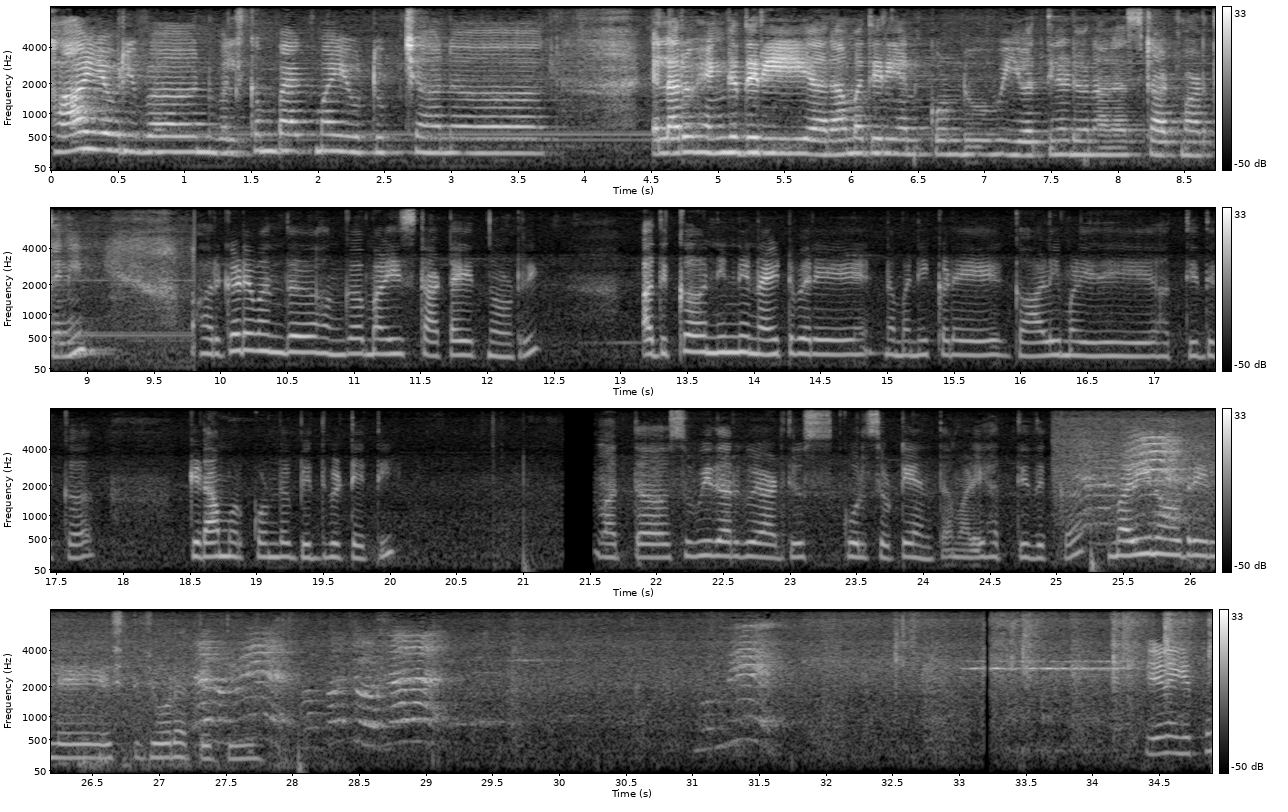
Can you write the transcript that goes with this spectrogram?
Hi everyone welcome back my YouTube channel ಎಲ್ಲರೂ ಹೆಂಗದಿರಿ, ಆರಾಮದಿರಿ ಅಂದ್ಕೊಂಡು ಇವತ್ತಿನ ಡೋ ನಾನು ಸ್ಟಾರ್ಟ್ ಮಾಡ್ತೀನಿ. ಹೊರಗಡೆ ಒಂದು ಹಂಗೆ ಮಳೆ ಸ್ಟಾರ್ಟ್ ಆಗೈತೆ ನೋಡ್ರಿ. ಅದಕ್ಕೆ ನಿನ್ನೆ ನೈಟ್ ಬೇರೆ ನಮ್ಮ ಮನೆ ಕಡೆ ಗಾಳಿ ಮಳೆ ಹತ್ತಿದ್ದಕ್ಕೆ ಗಿಡ ಮುರ್ಕೊಂಡು ಬಿದ್ದು ಬಿಟ್ಟೈತಿ ಮತ್ತು ಸುವಿದಾರ್ಗೂ ಎರಡು ದಿವ್ಸ ಸ್ಕೂಲ್ ಸುಟ್ಟಿ ಅಂತ ಮಳೆ ಹತ್ತಿದ್ದಕ್ಕೆ. ಮಳೆ ನೋಡ್ರಿ ಇಲ್ಲೇ ಎಷ್ಟು ಜೋರು ಹತ್ತೈತಿ. ಏನಾಗಿತ್ತು?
